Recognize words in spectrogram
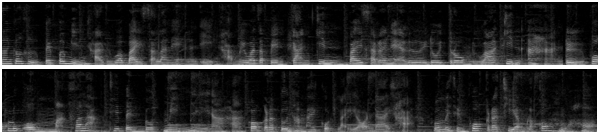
นั่นก็คือเปปเปอร์มินต์ค่ะ หรือว่าใบสะระแหน่นั่นเองค่ะ ไม่ว่าจะเป็นการกินใบสะระแหน่เลยโดยตรงหรือว่ากินอาหาร หรือพวกลูกอมหมักฝรั่งที่เป็นรสมิ้นท์อย่างเงี้ยนะคะก็กระตุ้นทำให้กดไหลย้อนได้ค่ะ รวมไปถึงพวกกระเทียมแล้วก็หัวหอม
